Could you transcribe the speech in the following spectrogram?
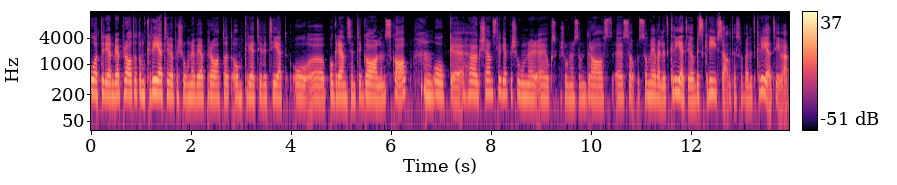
Återigen, vi har pratat om kreativa personer, vi har pratat om kreativitet och eh, på gränsen till galenskap. Och eh, högkänsliga personer är också personer som dras, eh, som, som är väldigt kreativa och beskrivs alltid som väldigt kreativa.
